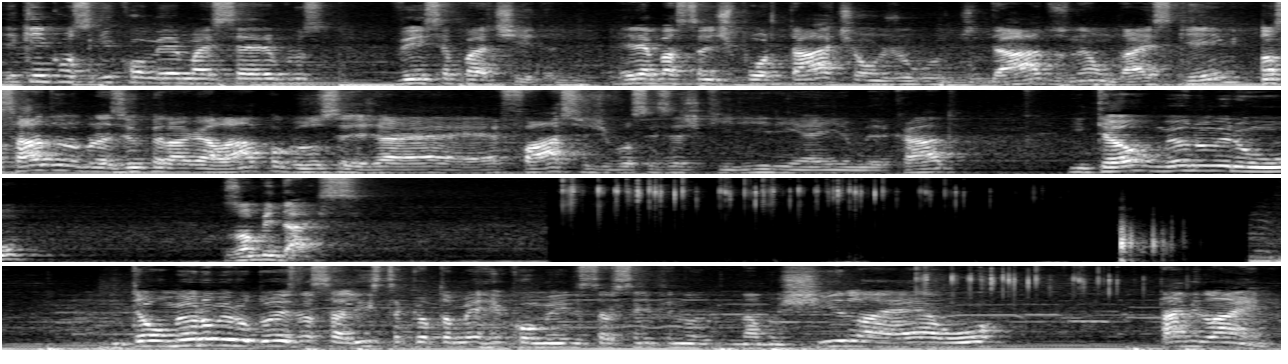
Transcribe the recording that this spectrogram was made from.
E quem conseguir comer mais cérebros vence a partida. Ele é bastante portátil, é um jogo de dados, né, um dice game. Lançado no Brasil pela Galápagos, ou seja, é, é fácil de vocês adquirirem aí no mercado. Então, meu número 1, um, Zombie Dice. Então o meu número 2 nessa lista que eu também recomendo estar sempre no, na mochila é o Timeline.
